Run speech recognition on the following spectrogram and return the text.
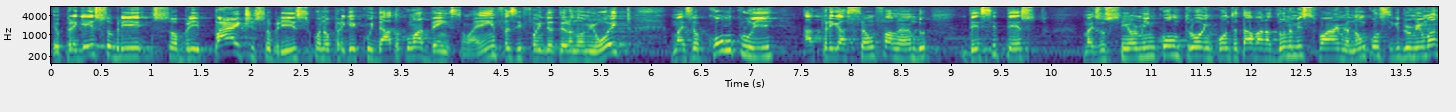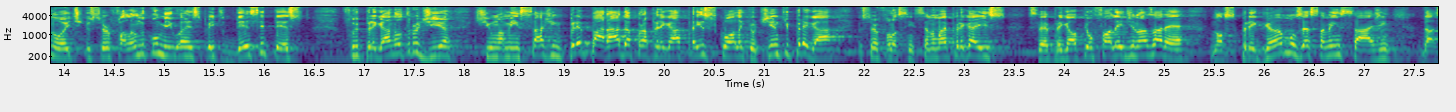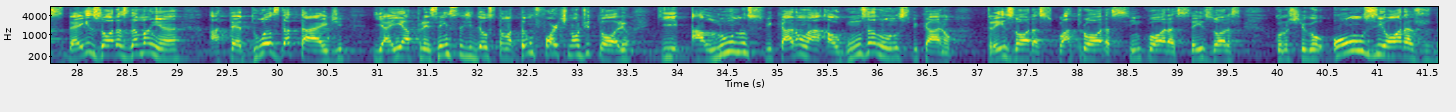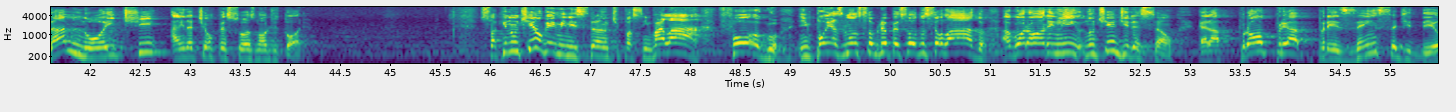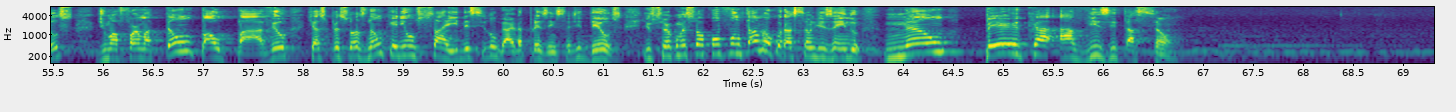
Eu preguei sobre, sobre parte sobre isso quando eu preguei cuidado com a bênção. A ênfase foi em Deuteronômio 8, mas eu concluí a pregação falando desse texto mas o Senhor me encontrou enquanto eu estava na Dunamis Farm, eu não consegui dormir uma noite, e o Senhor falando comigo a respeito desse texto. Fui pregar no outro dia, tinha uma mensagem preparada para pregar para a escola que eu tinha que pregar, e o Senhor falou assim: Você não vai pregar isso, você vai pregar o que eu falei de Nazaré. Nós pregamos essa mensagem das 10 horas da manhã até duas da tarde, e aí a presença de Deus estava tão forte no auditório que alunos ficaram lá, alguns alunos ficaram três horas, quatro horas, cinco horas, seis horas. Quando chegou 11 horas da noite, ainda tinham pessoas no auditório. Só que não tinha alguém ministrando, tipo assim, vai lá, fogo, impõe as mãos sobre a pessoa do seu lado, agora ora em língua. Não tinha direção. Era a própria presença de Deus de uma forma tão palpável que as pessoas não queriam sair desse lugar da presença de Deus. E o Senhor começou a confrontar o meu coração, dizendo: não perca a visitação.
